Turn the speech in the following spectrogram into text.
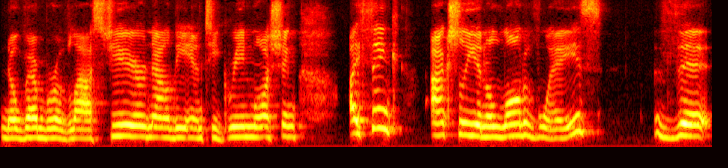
November of last year, now the anti-greenwashing. I think actually in a lot of ways, the,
